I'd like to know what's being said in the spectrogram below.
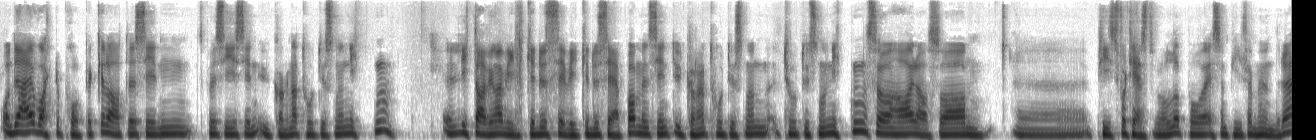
Og Det er jo verdt å påpeke da, at siden, si, siden utgangen av 2019 Litt avhengig av hvilke du, hvilke du ser på, men siden utgangen av 2019 så har altså eh, pris for tjenesteforholdet på SMP 500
